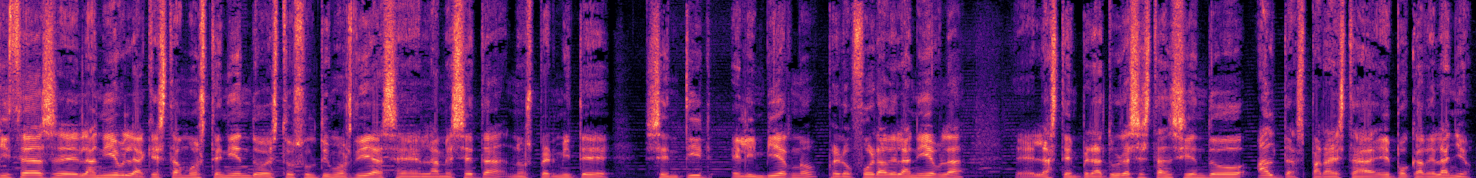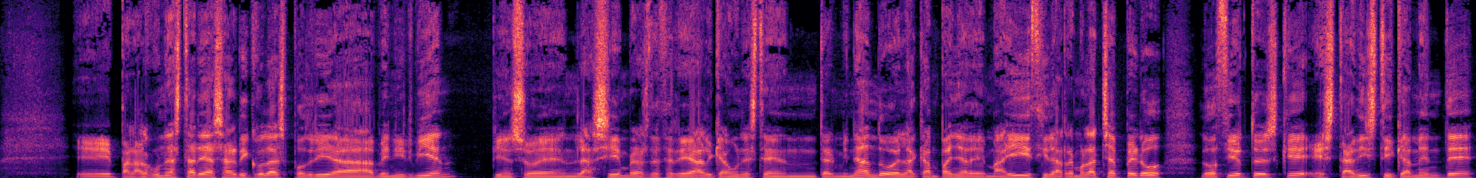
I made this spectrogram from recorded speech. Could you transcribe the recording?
Quizás eh, la niebla que estamos teniendo estos últimos días en la meseta nos permite sentir el invierno, pero fuera de la niebla eh, las temperaturas están siendo altas para esta época del año. Eh, para algunas tareas agrícolas podría venir bien, Pienso en las siembras de cereal que aún estén terminando, en la campaña de maíz y la remolacha, pero lo cierto es que estadísticamente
